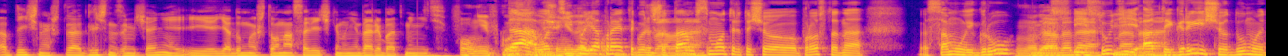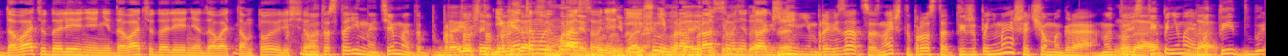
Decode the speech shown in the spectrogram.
отличное, что отличное замечание, и я думаю, что у нас Овечкину не дали бы отменить фол. Ни в коем Да, случае вот типа я бы. про это говорю, что Да-да-да. там смотрят еще просто на саму игру, Ну да. И судьи Да-да-да. от игры еще думают, давать удаление, не давать удаление, давать там то или все. Ну, это старинная тема, это про Дают то, что... И к этому и вбрасывание, и, и про вбрасывание также. Не, не импровизация, знаешь, ты просто, ты же понимаешь, о чем игра. Ну, Ну то есть да, ты понимаешь, да. вот ты вы-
